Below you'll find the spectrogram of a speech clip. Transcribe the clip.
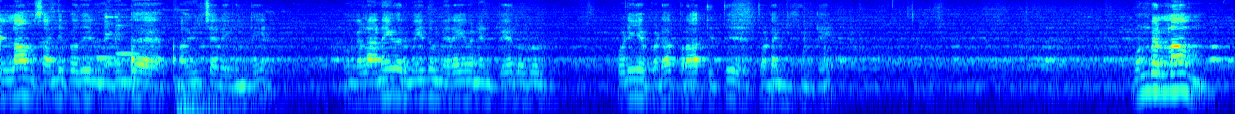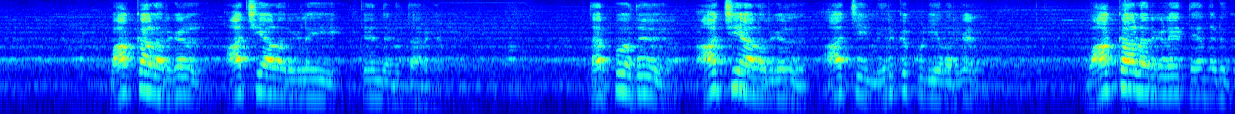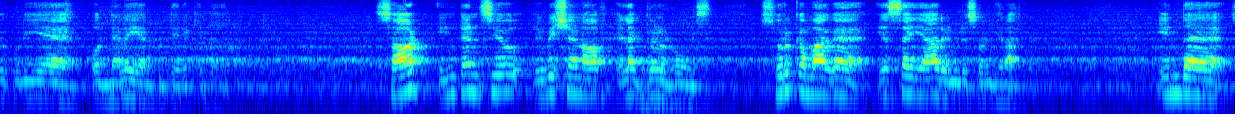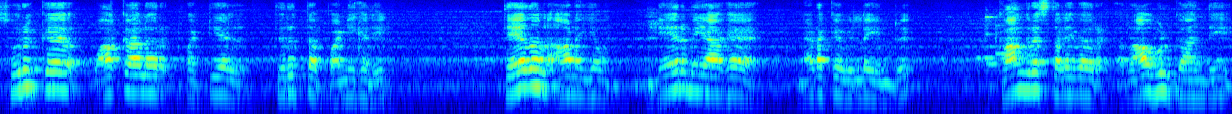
எல்லாம் சந்திப்பதில் மிகுந்த மகிழ்ச்சி அடைகின்றேன். உங்கள் அனைவர் மீதும் இறைவனின் பேரொருள் பொழியப்பட பிரார்த்தித்து தொடங்குகின்றேன். முன்பெல்லாம் வாக்காளர்கள் ஆட்சியாளர்களை தேர்ந்தெடுத்தார்கள். தற்போது ஆட்சியாளர்கள் ஆட்சியில் இருக்கக்கூடியவர்கள் வாக்காளர்களை தேர்ந்தெடுக்கக்கூடிய ஒரு நிலை ஏற்பட்டிருக்கின்றது. Short intensive revision of electoral rules சுருக்கமாக எஸ்ஐஆர் என்று சொல்கிறார். இந்த சுருக்க வாக்காளர் பட்டியல் திருத்த பணிகளில் தேர்தல் ஆணையம் நேர்மையாக நடக்கவில்லை என்று காங்கிரஸ் தலைவர் ராகுல் காந்தி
